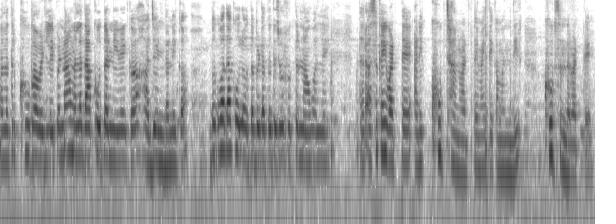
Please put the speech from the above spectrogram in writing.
मला तर खूप आवडलंय. पण ना मला दाखवताना नाही का हा झेंडा नाही का भगवा दाखवला होता बट आता त्याच्यावर फक्त नाव आलं आहे तर असं काही वाटतंय आणि खूप छान वाटतंय माहिती आहे का मंदिर? खूप सुंदर वाटते.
